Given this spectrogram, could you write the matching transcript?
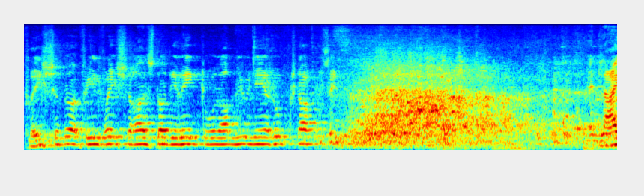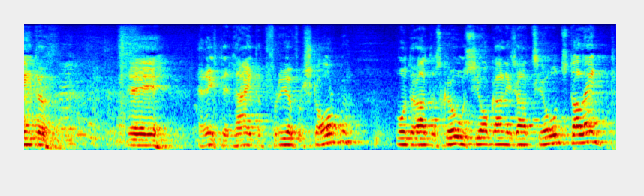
Frischer, viel frischer als da die Linken, die am 9 erst aufgestanden sind. Und leider, äh, er ist dann leider früher verstorben. Oder hat das grosse Organisationstalent.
